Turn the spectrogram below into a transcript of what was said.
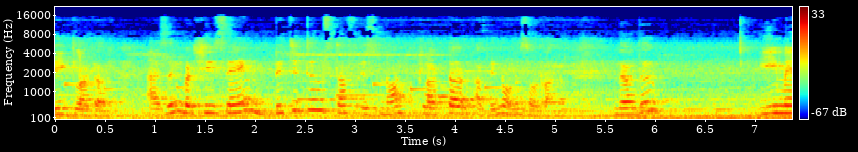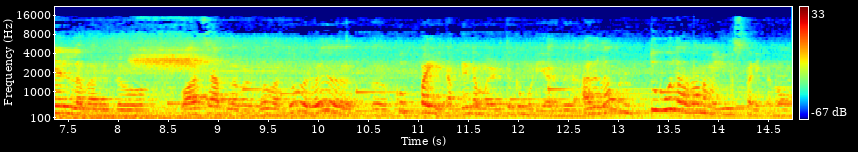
declutter. As in but she says digital stuff is not clutter அப்படின்னு ஒன்று சொல்கிறாங்க அதாவது இமெயிலில் வருதோ வாட்ஸ்அப்பில் வருதோ வந்து ஒரு குப்பை அப்படின்னு நம்ம எடுத்துக்க முடியாது. அதெல்லாம் ஒரு டூலாக தான் நம்ம யூஸ் பண்ணிக்கணும்.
